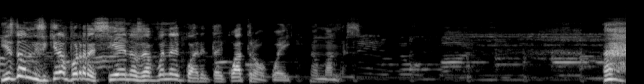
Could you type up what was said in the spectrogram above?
Y esto ni siquiera fue recién, o sea, fue en el 44, güey. No mames. Ah.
